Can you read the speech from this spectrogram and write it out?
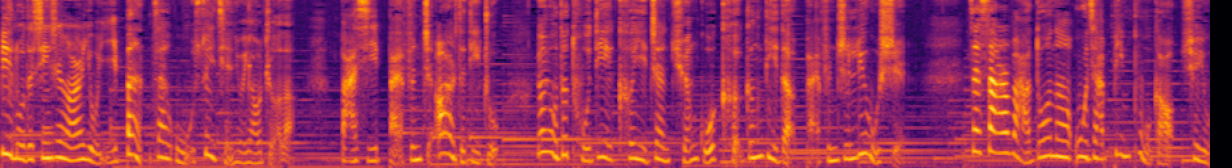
秘鲁的新生儿有一半在五岁前就夭折了，巴西百分之二的地主。拥有的土地可以占全国可耕地的百分之六十，在萨尔瓦多呢，物价并不高，却有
